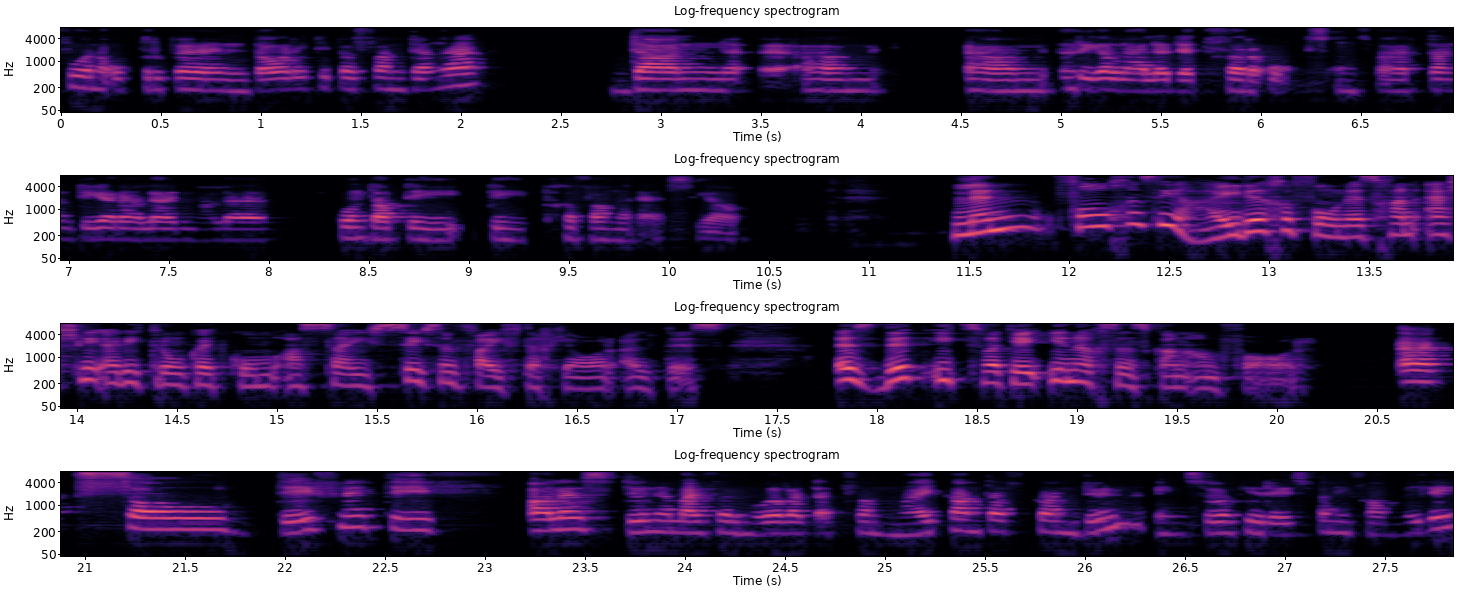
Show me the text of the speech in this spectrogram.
foonoproepe en daardie tipe van dinge dan ehm um, ehm um, reël hulle dit vir ons. Ons werk dan deur hulle en hulle kontak die die gevangenes, ja. Lin, volgens die huidige vonnis gaan Ashley uit die tronk uitkom as sy 56 jaar oud is. Is dit iets wat jy enigsins kan aanvaar? Ek sal definitief alles doen in my vermoë wat ek van my kant af kan doen en so ook die res van die familie.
